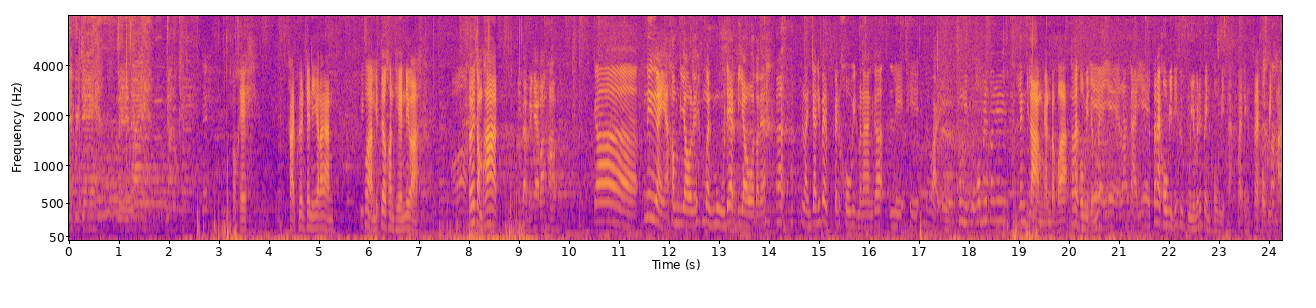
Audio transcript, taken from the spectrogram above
every day, late at night, not okay. โอเค ถ่ายเพื่อนแค่นี้กันแล้วกันว่ามิเตอร์คอนเทนต์ดีกว่า เฮ้ย สัมภาษณ์ตีแบดเป็นไงบ้างครับ ก็เหนื่อยอะคำเดียวเลยเหมือนหมูแดดเดียวอะตอนเนี้ย หลังจากที่แบบเป็นโควิดมานานก็เละเทะไม่ไหวเออช่วงนี้กูก็ไม่ค่อยได้เล่นกีฬาเหมือนกันแบบว่าตั้งแต่โควิดยังไม่ แย่แย่ร่างกายแย่ตั้งแต่โควิดนี่คือกูยังไม่ได้เป็นโควิดนะหมายถึงตั้งแต่โควิดมา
